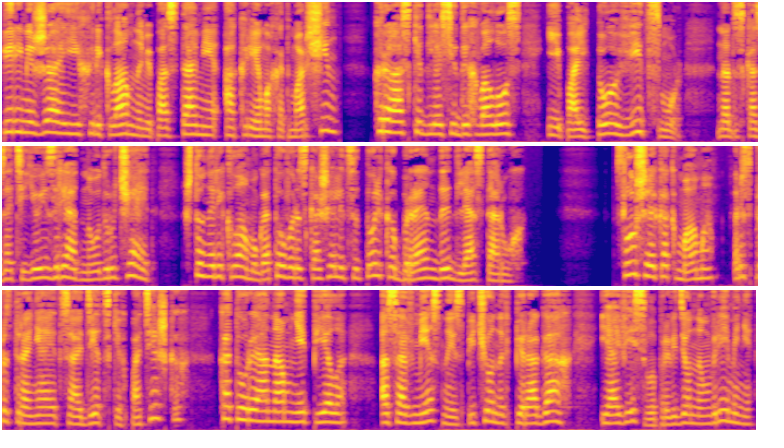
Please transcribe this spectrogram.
перемежая их рекламными постами о кремах от морщин, краске для седых волос и пальто Витсмур. Надо сказать, ее изрядно удручает, что на рекламу готовы раскошелиться только бренды для старух. Слушая, как мама распространяется о детских потешках, которые она мне пела, о совместно испеченных пирогах и о весело проведенном времени,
